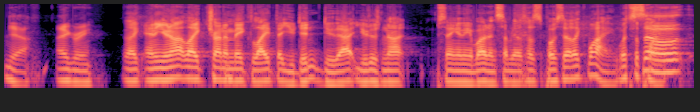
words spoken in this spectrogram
Yeah, I agree. Like and you're not like trying to make light that you didn't do that. You're just not saying anything about it, and somebody else has to post that. Like why? What's the point? So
